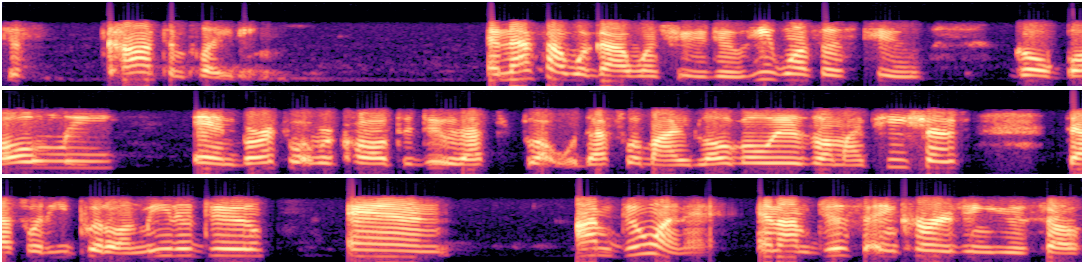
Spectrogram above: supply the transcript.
just contemplating. And that's not what God wants you to do. He wants us to go boldly and birth what we're called to do. That's what that's what my logo is on my t-shirts. That's what he put on me to do. And I'm doing it. And I'm just encouraging you. So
